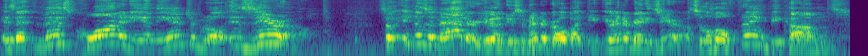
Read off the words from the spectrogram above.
is that this quantity in the integral is zero. So it doesn't matter. You're going to do some integral, but you're integrating zero. So the whole thing becomes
